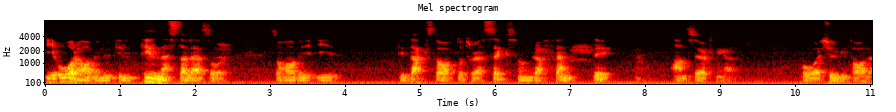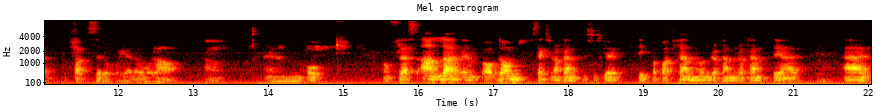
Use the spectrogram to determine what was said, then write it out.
I år har vi nu till, till nästa läsår så har vi i, till dags dato tror jag 650 ansökningar på 20-talet platser då på hela året. Ja, ja. Um, och de flesta, alla, av de 650 så ska jag tippa på att 500-550 är, är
